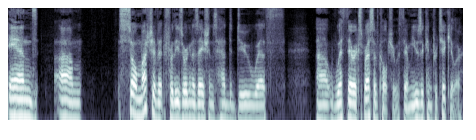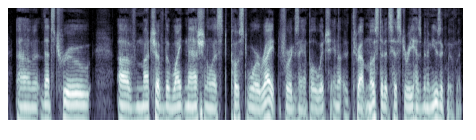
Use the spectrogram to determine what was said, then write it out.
and um, so much of it for these organizations had to do with uh, with their expressive culture, with their music in particular. Um, that's true of much of the white nationalist post-war right, for example, which in, throughout most of its history has been a music movement.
